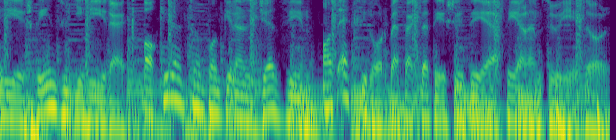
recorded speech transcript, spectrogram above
Tőzsdei és pénzügyi hírek a 90.9 Jazzin az Equilor befektetési ZRT elemzőjétől.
